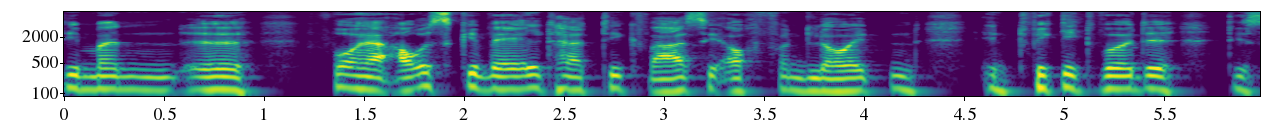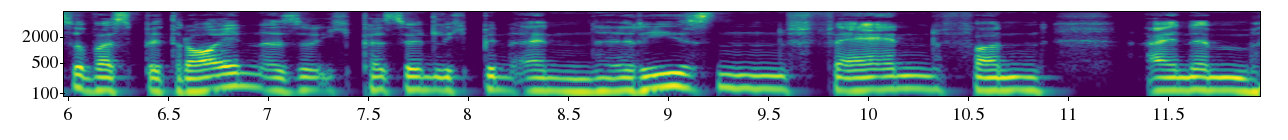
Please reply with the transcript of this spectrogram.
die man äh, vorher ausgewählt hat, die quasi auch von Leuten entwickelt wurde, die sowas betreuen. Also ich persönlich bin ein Riesenfan von einem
